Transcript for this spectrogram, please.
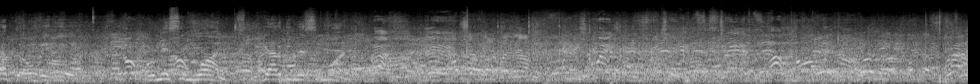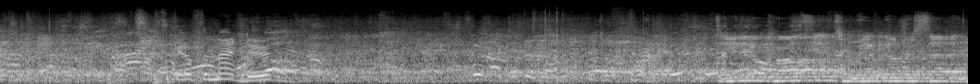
up though. Wait, wait. We're missing one. We gotta be missing one. Get off the mat, dude. Daniel Carlson to ring number seven,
